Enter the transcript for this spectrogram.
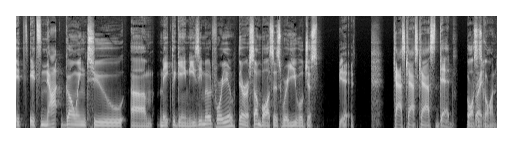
it's it's not going to um make the game easy mode for you there are some bosses where you will just eh, cast cast cast dead boss is gone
